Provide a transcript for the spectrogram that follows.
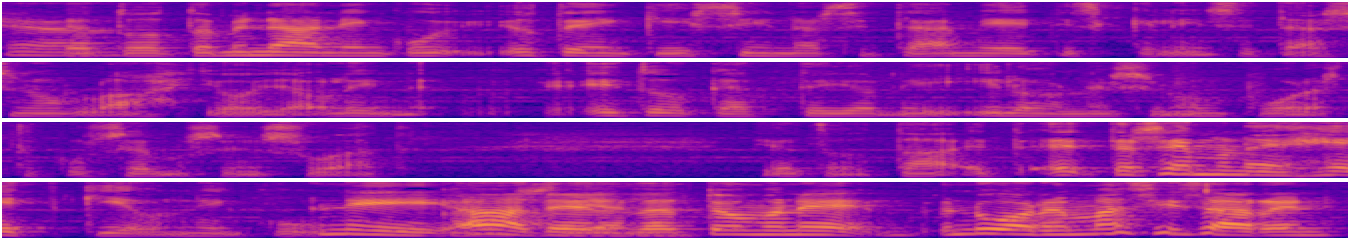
ja, ja tuota, minä niin kuin jotenkin siinä sitä mietiskelin sitä sinun lahjoa ja olin etukäteen jo niin iloinen sinun puolesta, kun semmoisen suot. Ja tuota, et, että semmoinen hetki on niin kuin Niin, ajatella, tuommoinen nuoremman sisaren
